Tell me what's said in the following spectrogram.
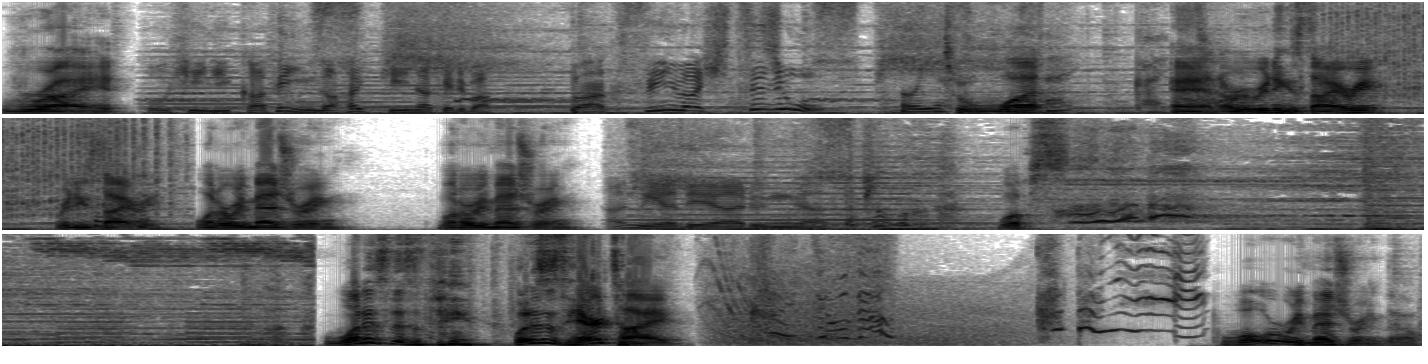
Right. To what And Are we reading his diary? Reading's diary. What are we measuring? What are we measuring? Whoops. What is this thing? What is this hair tie? What were we measuring though?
